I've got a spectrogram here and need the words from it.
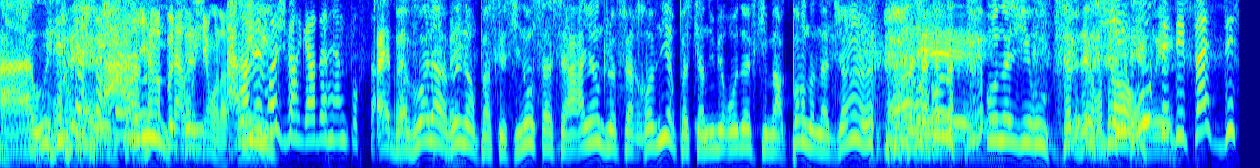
Ah oui, Ah Il y a un peu de pression là. Ah Ah, oui, mais moi, je vais regarder rien que pour ça. Eh ben voilà, mais non, parce que sinon ça sert à rien de le faire revenir, parce qu'un numéro 9 qui marque pas, on en a déjà un. hein. Allez. on a Giroud. Ça faisait. Giroud Oui. fait des passes décisives.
